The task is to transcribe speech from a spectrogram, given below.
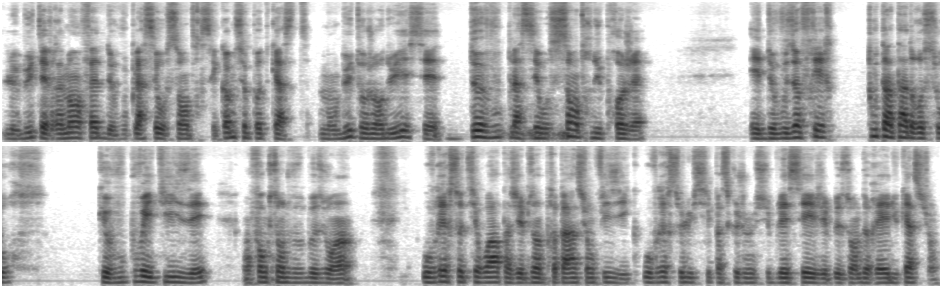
le but est vraiment en fait de vous placer au centre. C'est comme ce podcast. Mon but aujourd'hui, c'est de vous placer au centre du projet et de vous offrir tout un tas de ressources que vous pouvez utiliser en fonction de vos besoins. Ouvrir ce tiroir parce que j'ai besoin de préparation physique. Ouvrir celui-ci parce que je me suis blessé et j'ai besoin de rééducation.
